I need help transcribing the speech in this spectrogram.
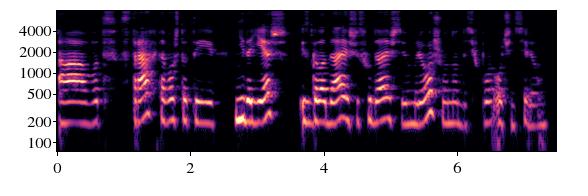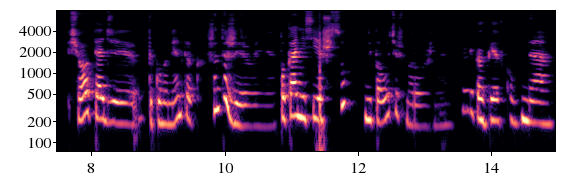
А вот страх того, что ты не доешь, изголодаешь, исхудаешься и умрешь, он, он до сих пор очень силен. Еще, опять же, такой момент, как шантажирование. Пока не съешь суп, не получишь мороженое. Или конфетку. Да.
